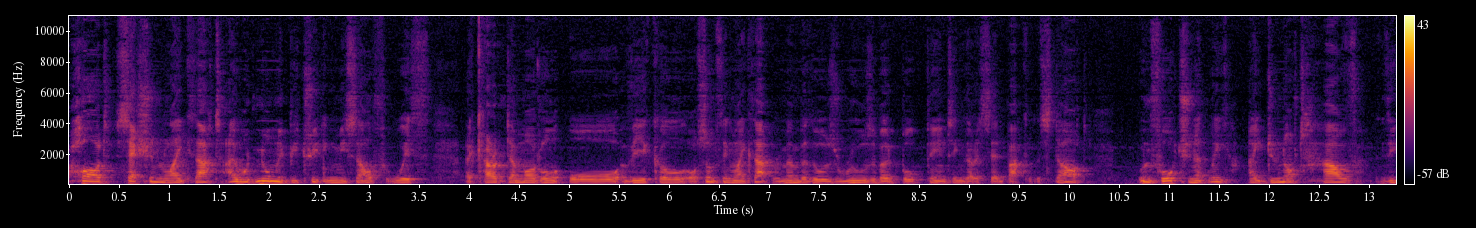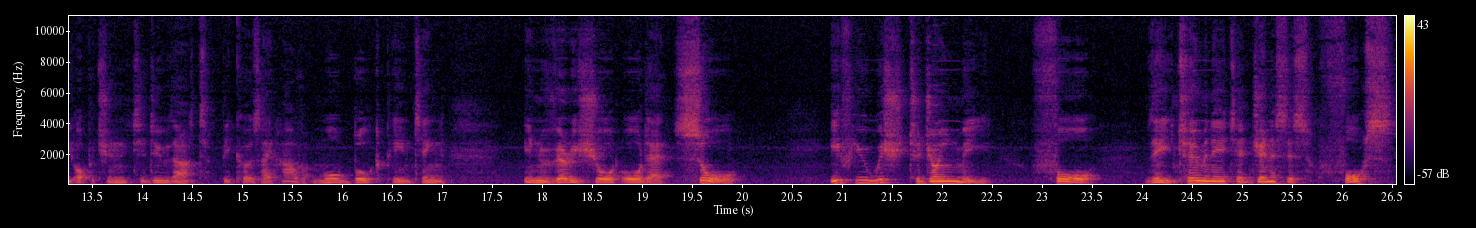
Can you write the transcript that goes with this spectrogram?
hard session like that I would normally be treating myself with a character model or a vehicle or something like that. Remember those rules about bulk painting that I said back at the start? Unfortunately, I do not have the opportunity to do that because I have more bulk painting in very short order. So, if you wish to join me for the Terminator Genisys Force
